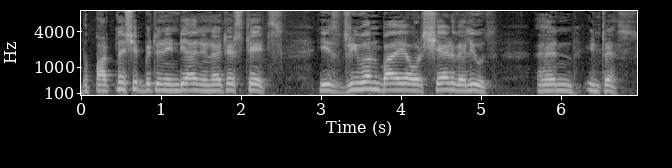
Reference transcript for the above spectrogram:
The partnership between India and United States is driven by our shared values and interests.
